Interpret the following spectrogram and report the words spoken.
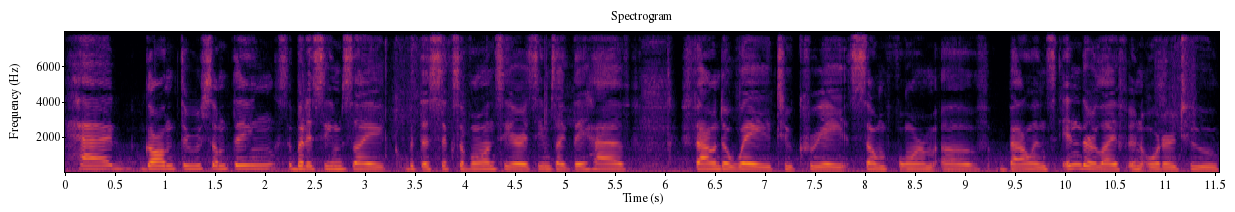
had gone through some things, but it seems like with the Six of Wands here, it seems like they have found a way to create some form of balance in their life in order to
